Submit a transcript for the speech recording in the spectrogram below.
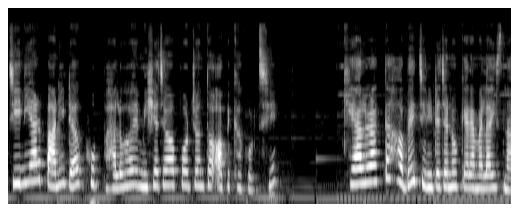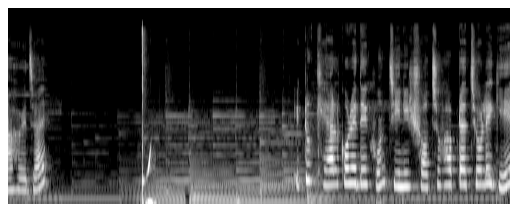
চিনি আর পানিটা খুব ভালোভাবে মিশে যাওয়া পর্যন্ত অপেক্ষা করছি। খেয়াল রাখতে হবে চিনিটা যেন ক্যারামেলাইজ না হয়ে যায়। একটু খেয়াল করে দেখুন, চিনির স্বচ্ছ ভাবটা চলে গিয়ে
